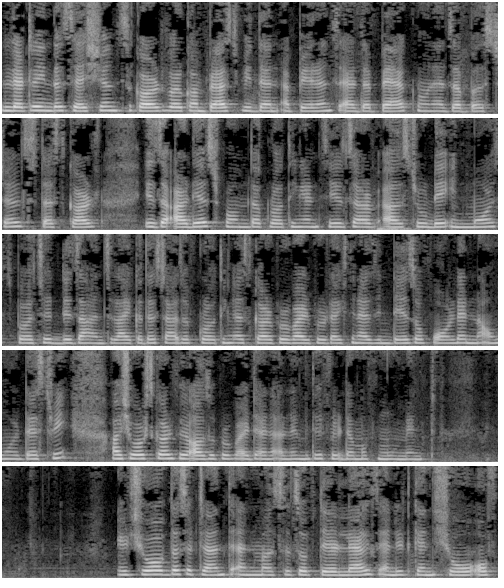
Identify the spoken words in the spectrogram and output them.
later in the session. Skirts were compressed with an appearance at the back known as a bustles. The skirt is the earliest from the clothing and still serve as today in most purchased designs. Like other styles of clothing a skirt provide protection as in days of old and now more modesty a short skirt will also provide an unlimited freedom of movement. It show off the strength and muscles of their legs and it can show off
